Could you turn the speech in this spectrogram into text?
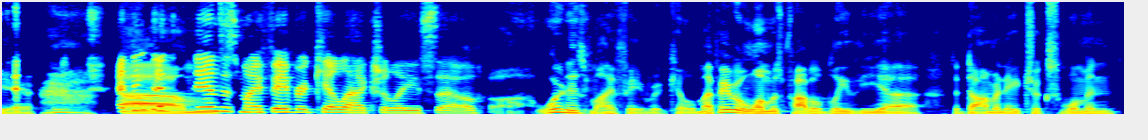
here? I think that Um, stands as my favorite kill, actually. So, uh, what is my favorite kill? My favorite one was probably the uh, the dominatrix woman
